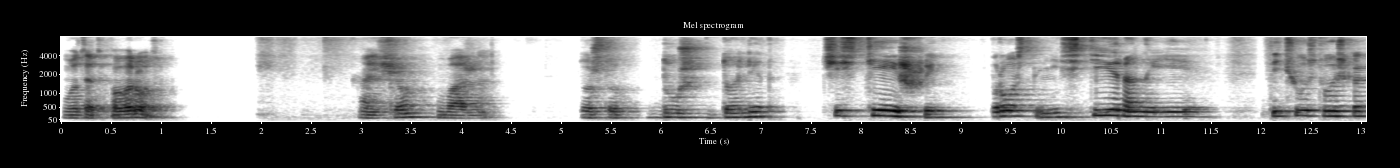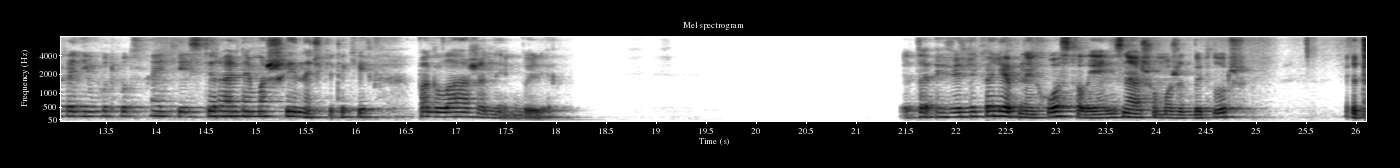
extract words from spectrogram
Вот это поворот. А еще важно то, что душ, туалет чистейший, просто не стиранные. Ты чувствуешь, как они вот, вот знаете, из стиральной машиночки такие поглаженные были. Это великолепный хостел, я не знаю, что может быть лучше. Это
